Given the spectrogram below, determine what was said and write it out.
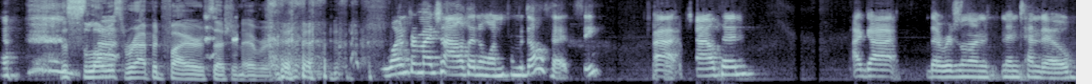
the slowest uh, rapid fire session ever. one from my childhood and one from adulthood. See, uh, childhood, I got the original Nintendo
